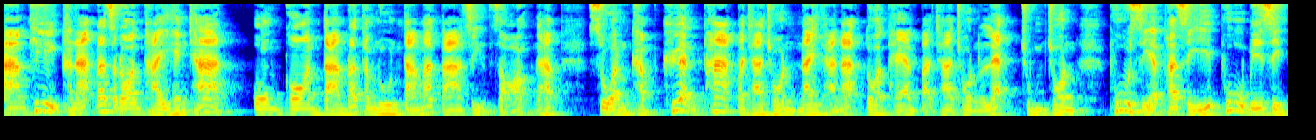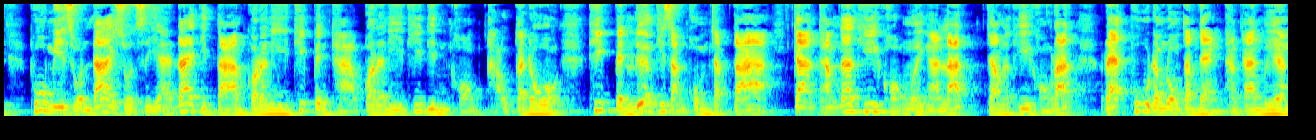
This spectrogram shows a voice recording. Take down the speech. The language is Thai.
ตามที่คณะราษฎรไทยแห่งชาติ องค์กรตามรัฐธรรมนูญตามมาตรา 42 นะครับ ส่วนขับเคลื่อนภาคประชาชนในฐานะตัวแทนประชาชนและชุมชน ผู้เสียภาษี ผู้มีสิทธิ์ ผู้มีส่วนได้ส่วนเสียได้ติดตามกรณีที่เป็นข่าวกรณีที่ดินของเขากระโดง ที่เป็นเรื่องที่สังคมจับตา การทำหน้าที่ของหน่วยงานรัฐ เจ้าหน้าที่ของรัฐ และผู้ดำรงตำแหน่งทางการเมือง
